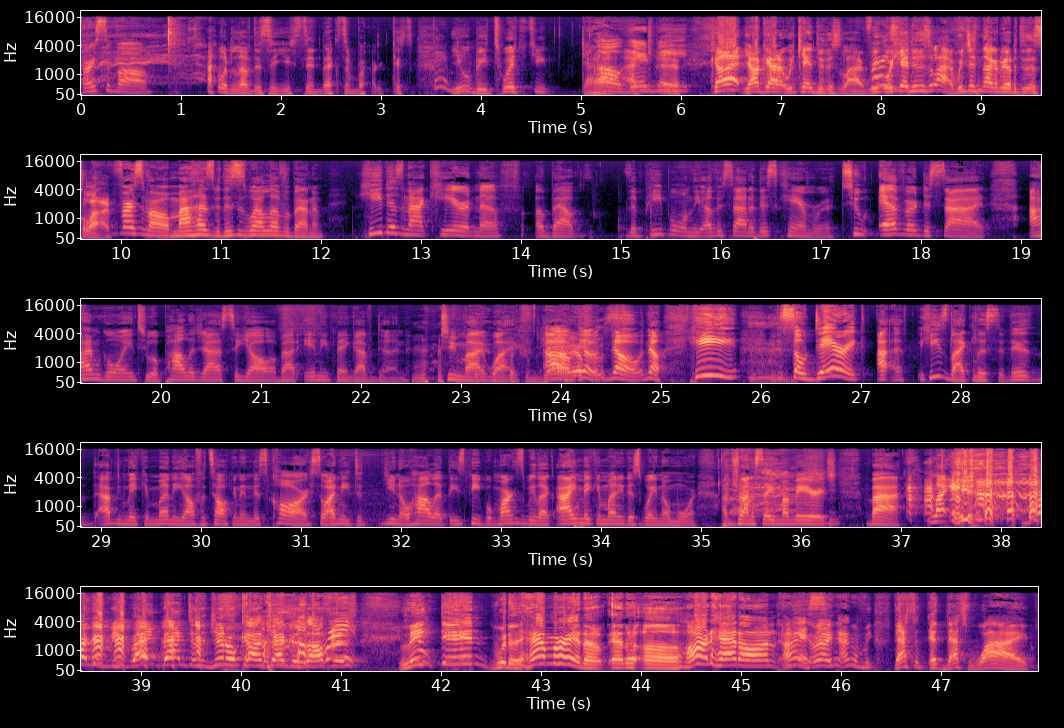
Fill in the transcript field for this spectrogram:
first of all. I would love to see you sit next to Marcus. You would be twitched. Oh, you, God, Oh, there'd be- cut. Y'all got it. We can't do this live. We, we can't do this live. We're just not gonna be able to do this live. First of all, my husband, this is what I love about him. He does not care enough about the people on the other side of this camera to ever decide I'm going to apologize to y'all about anything I've done to my wife. Oh, no, no, no. He so Derrick, I, he's like, listen, there's I be making money off of talking in this car, so I need to, you know, holler at these people. Marcus be like, I ain't making money this way no more. I'm trying to save my marriage. Bye. Like Marcus be right back to the general contractor's office. LinkedIn with a hammer and a and a, uh, hard hat on. I Yes. I gonna be, that's that's why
